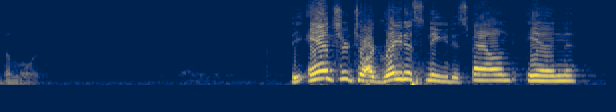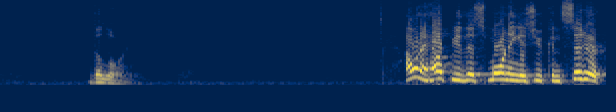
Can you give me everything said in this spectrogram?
the Lord. The answer to our greatest need is found in the Lord. I want to help you this morning as you consider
